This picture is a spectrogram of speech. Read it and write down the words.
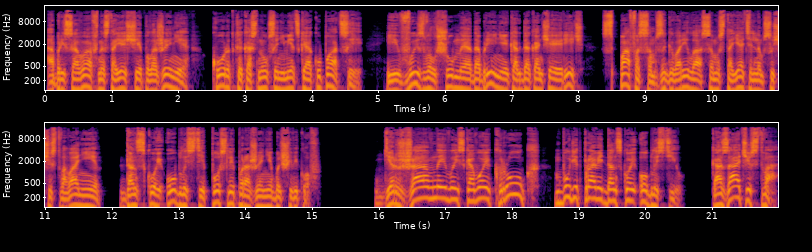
Обрисовав настоящее положение, коротко коснулся немецкой оккупации и вызвал шумное одобрение, когда, кончая речь, с пафосом заговорил о самостоятельном существовании Донской области после поражения большевиков. «Державный войсковой круг будет править Донской областью. Казачество,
